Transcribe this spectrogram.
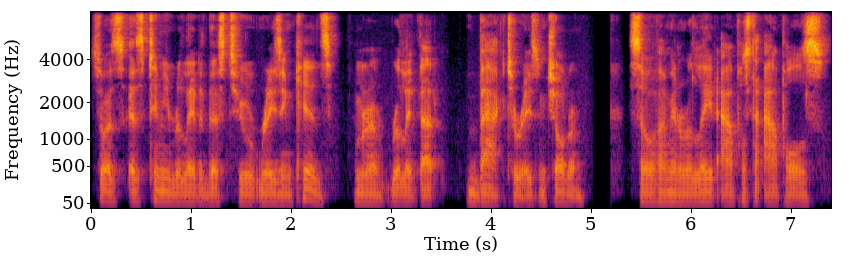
So, as, as Timmy related this to raising kids, I'm going to relate that back to raising children. So, if I'm going to relate apples to apples,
